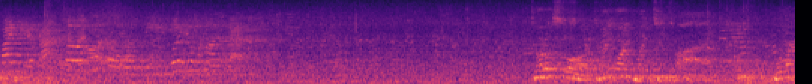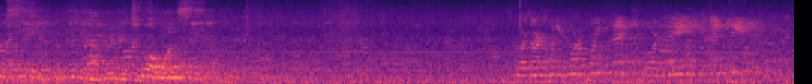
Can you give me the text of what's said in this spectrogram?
5 meter, Maxwell, 401B, William on deck. Scores are 24.6. Board A, Benji, 101C. Awards, 26.25, William, 5201C, KO on deck.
